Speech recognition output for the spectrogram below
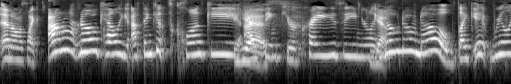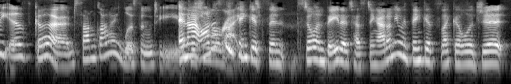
and I was like, I don't know, Kelly. I think it's clunky. Yes. I think you're crazy. And you're like, yep. no, no, no. Like, it really is good. So I'm glad I listened to you. And I honestly right. think it's in still in beta testing. I don't even think it's like a legit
